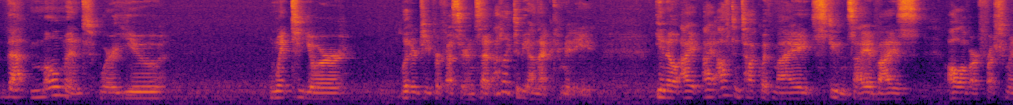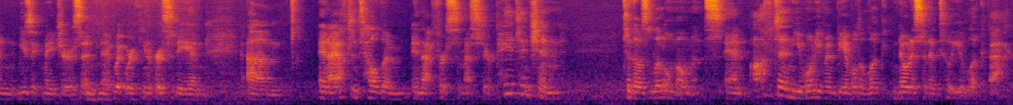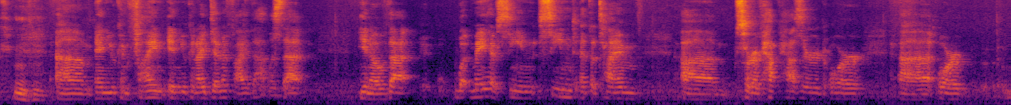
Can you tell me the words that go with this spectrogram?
that moment where you went to your liturgy professor and said, I'd like to be on that committee. You know, I, I often talk with my students. I advise all of our freshman music majors at, Mhm. at Whitworth University, and um, and I often tell them in that first semester, pay attention to those little moments, and often you won't even be able to look notice it until you look back, Mhm. um, and you can find and you can identify that was that, you know that what may have seen seemed at the time um, sort of haphazard or uh, or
